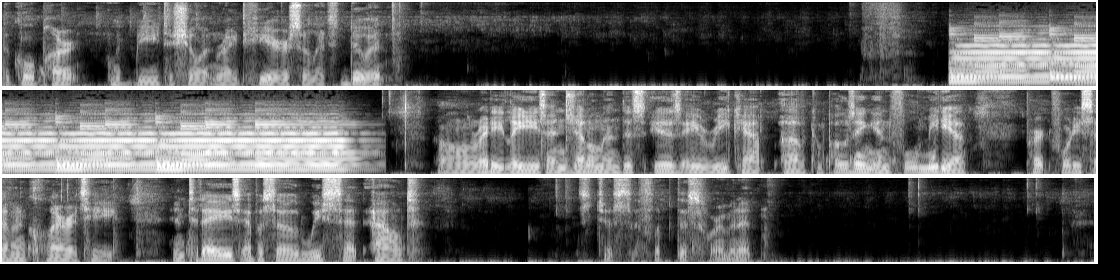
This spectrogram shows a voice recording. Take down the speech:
the cool part would be to show it right here, so let's do it. Alrighty, ladies and gentlemen, this is a recap of Composing in Full Media, Part 47 Clarity. In today's episode, we set out, let's just flip this for a minute.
